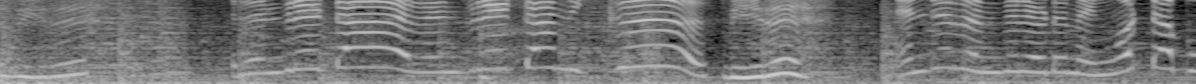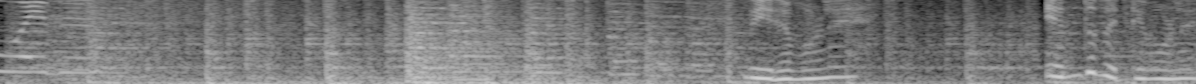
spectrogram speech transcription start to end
മോളെ വീരേ നിക്ക്. വീരേ എന്റെ രൺവീരേട്ടൻ എങ്ങോട്ടാ പോയത്? വീരമോളെ എന്തു പറ്റി മോളെ?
